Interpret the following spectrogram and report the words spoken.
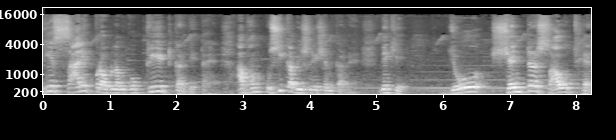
ये सारे प्रॉब्लम को क्रिएट कर देता है? अब हम उसी का विश्लेषण कर रहे हैं। देखिए जो सेंटर साउथ है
